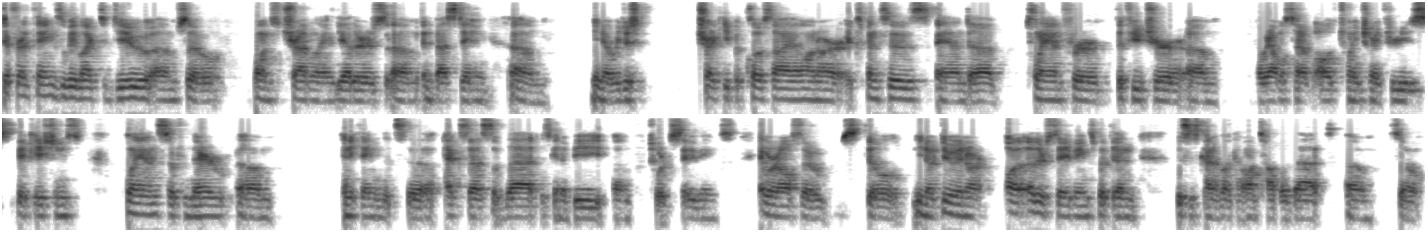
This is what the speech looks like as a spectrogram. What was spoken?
different things we like to do. Um, so one's traveling, the other's um, investing. Um, you know, we just try to keep a close eye on our expenses and uh, plan for the future. Um, we almost have all of 2023's vacations planned. So from there, anything that's uh, excess of that is going to be um, put towards savings. And we're also still, you know, doing our other savings, but then this is kind of like on top of that. so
